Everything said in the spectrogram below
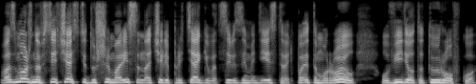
Возможно, все части души Мариса начали притягиваться и взаимодействовать, поэтому Ройл увидел татуировку.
